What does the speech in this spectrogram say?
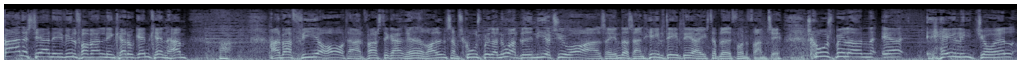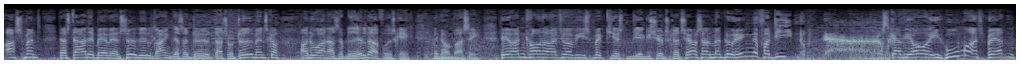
Barnestjerne i vild forvandling, kan du genkende ham? Oh, han var fire år, da han første gang havde rollen som skuespiller. Nu er han blevet 29 år, og altså ændrer sig en hel del. Det har Ekstrabladet fundet frem til. Skuespilleren er Haley Joel Osment, der startede med at være en sød lille dreng, der så, døde, der så døde mennesker, og nu er han altså blevet ældre og fået skæg. Det kan man bare se. Det var den korte radioavis med Kirsten Birke Sjøtskrets men blev hængende, fordi nu skal vi over i humorens verden,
